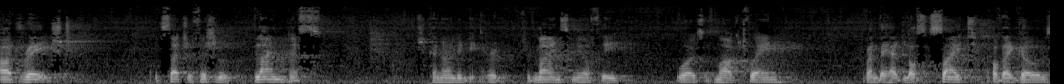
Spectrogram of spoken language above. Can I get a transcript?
outraged at such official blindness, which can only be, reminds me of the words of Mark Twain when they had lost sight of their goals,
